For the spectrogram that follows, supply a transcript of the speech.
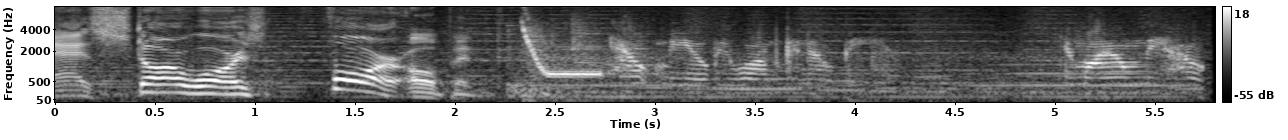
as Star Wars 4 opened. Help me, Obi-Wan Kenobi. You're my only hope.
